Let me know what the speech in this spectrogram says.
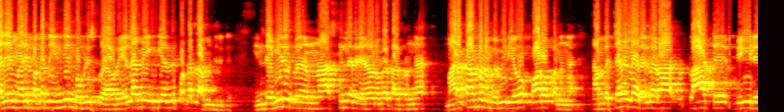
அதே மாதிரி பக்கத்துல இந்தியன் பப்ளிக் ஸ்கூல் அவர் எல்லாமே இங்க இருந்து பக்கத்துல அமைஞ்சிருக்கு. இந்த வீடு வேணும்னா ஸ்கில்ல என்ன நம்பர் கால் பண்ணுங்க. மறக்காம நம்ம வீடியோவை ஃபாலோ பண்ணுங்க. நம்ம சேனல்ல ரெகுலரா பிளாட்டு வீடு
